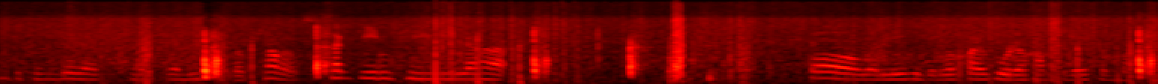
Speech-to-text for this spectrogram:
วัสดีท่านผู้ชมด้วยนะครับวันนี้อยู่กับช่องสกินทีวีนะฮะก็วันนี้ผมจะไม่ค่อยพูดนะครับผมไม่สบาย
